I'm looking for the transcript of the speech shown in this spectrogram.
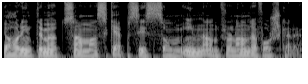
Jag har inte mött samma skepsis som innan från andra forskare.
